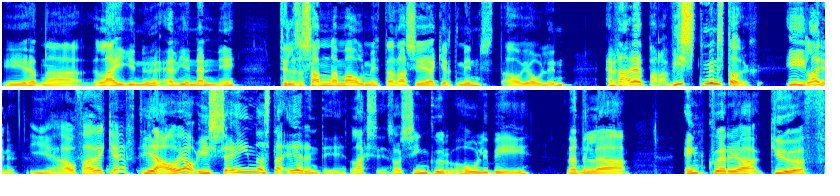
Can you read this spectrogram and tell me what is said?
í hérna læginu ef ég nenni til þess að sanna mál mitt að það sé að gert minnst á jólin en það er bara víst minnst á þau í læginu. Já, það er gert. Já, já, í seinasta erindi lagsins, þá syngur Holy Bee nefnilega einhverja gjöf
